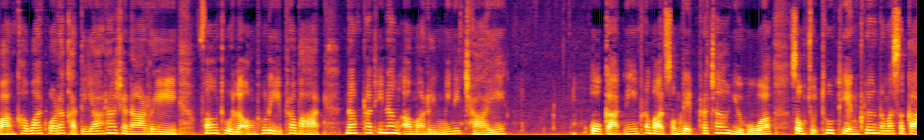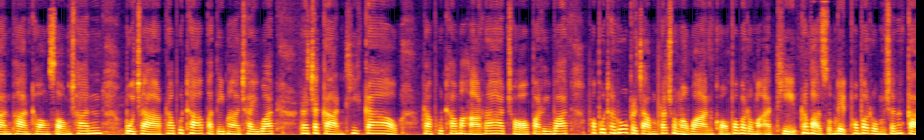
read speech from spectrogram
ว่างควัตวรคัตติยราชนารี เฝ้าทูลละอองธุลีพระบาท นับพระที่นั่งอมรินวินิจฉัย โอกาสนี้พระบาทสมเด็จพระเจ้าอยู่หัว ทรงจุดธูปเทียนเครื่องนมัสการพานทองสองชั้น บูชาพระพุทธปฏิมาชัยวัดรัชกาลที่ 9 พระพุทธมหาราชชอปริวัติพระพุทธรูปประจำพระชนมวานของพระบรมอัฐิพระบาทสมเด็จพระบรมชนากา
